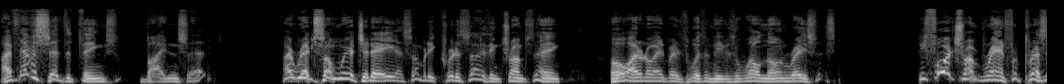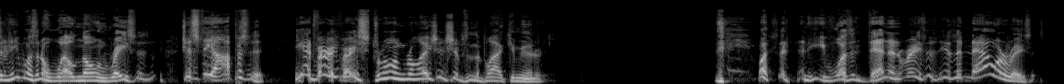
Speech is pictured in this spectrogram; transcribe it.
I've never said the things Biden said. I read somewhere today uh, somebody criticizing Trump saying, oh, I don't know anybody's with him. He was a well known racist. Before Trump ran for president, he wasn't a well known racist, just the opposite. He had very, very strong relationships in the black community. He wasn't, he wasn't then a racist, he is now a racist.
